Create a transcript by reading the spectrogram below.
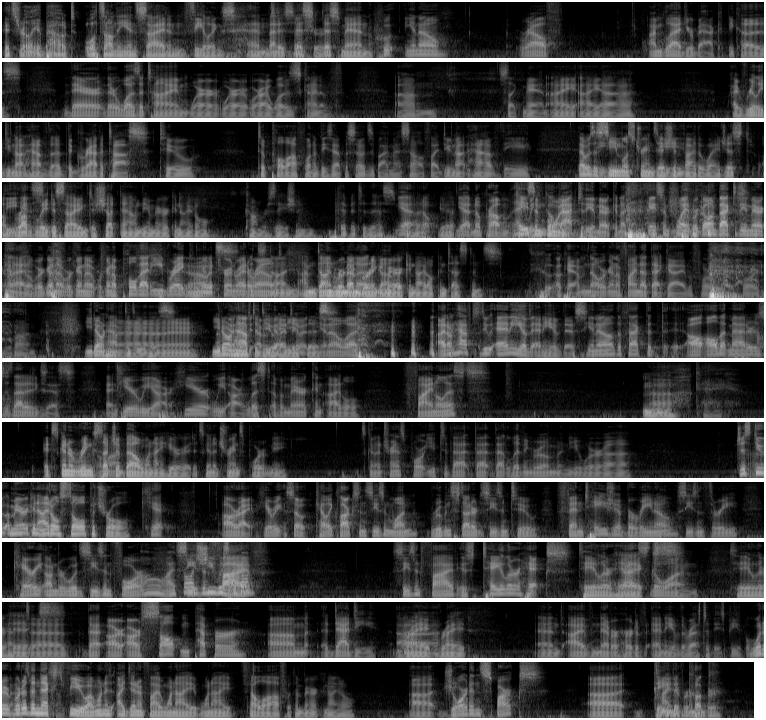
it's really about what's on the inside and feelings. And That is so this true. this man, who you know, Ralph. I'm glad you're back because there there was a time where where where I was kind of, um, it's like man, I I uh, I really do not have the the gravitas to to pull off one of these episodes by myself. I do not have the That was a The- seamless transition, the- by the way. Just the abruptly ins- deciding to shut down the American Idol conversation and pivot to this. Yeah, But, no, yeah. no problem. Hey, Case we can go point. back to the American. Case in point, we're going back to the American Idol. We're gonna we're gonna we're gonna pull that e brake. No, we're gonna turn right around. done. I'm done we're gonna- remembering no. American Idol contestants. Who, okay, I'm, no, we're gonna find out that guy before we before we move on. You don't have to do this. Uh, You I'm don't have do- to do any do of this. You know what? I don't have to do any of any of this. You know, the fact that th- all, all that matters is that it exists. And here we are. Here we are. List of American Idol finalists. Mm-hmm. Uh, okay. It's gonna ring such a bell when I hear it. It's gonna transport me. It's gonna transport you to that that that living room, and you were. uh Just do American Idol Soul Patrol. Ki- All right, here we so Kelly Clarkson season one, Ruben Studdard season two, Fantasia Barrino season three, Carrie Underwood season four. Oh, I thought season she was- Five, thought- Season five is Taylor Hicks. Taylor Hicks. That's the one. Taylor That, Hicks. uh, that our our salt and pepper um, daddy. Uh, right, right. And I've never heard of any of the rest of these people. What are what are the really next something. few? I want to identify when I when I fell off with American Idol. uh, Jordin Sparks, uh, David. Cook, No.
